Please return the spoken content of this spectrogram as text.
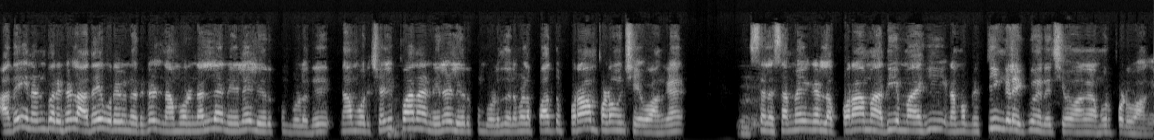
அதே நண்பர்கள் அதே உறவினர்கள் நாம் ஒரு நல்ல நிலையில் இருக்கும் பொழுது நாம் ஒரு செழிப்பான நிலையில் இருக்கும் பொழுது நம்மளை பார்த்து புறாம்படவும் செய்வாங்க. சில சமயங்கள்ல பொறாம அதிகமாகி நமக்கு தீங்கிழைக்கும் என்ன செய்வாங்க? முற்படுவாங்க.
